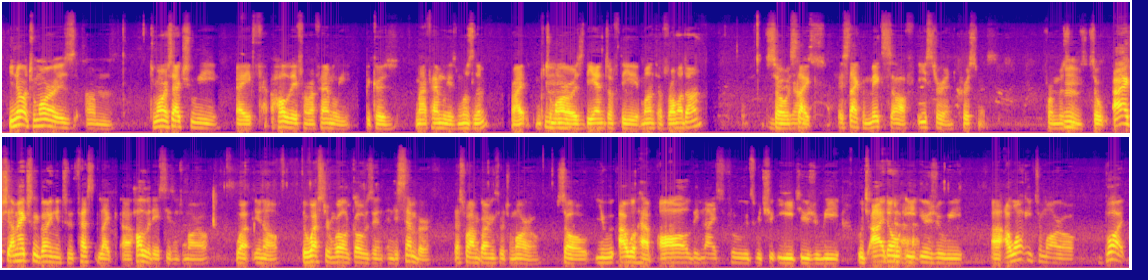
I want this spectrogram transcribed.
you know tomorrow is um tomorrow is actually a f- holiday for my family because my family is Muslim, right? Tomorrow is the end of the month of Ramadan, so Very it's nice. like it's like a mix of Easter and Christmas for Muslims. So I actually I'm actually going into fest like uh, holiday season tomorrow. What you know, the Western world goes in in December. That's why I'm going through tomorrow. So you, I will have all the nice foods which you eat usually, which I don't eat usually. Uh, I won't eat tomorrow, but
